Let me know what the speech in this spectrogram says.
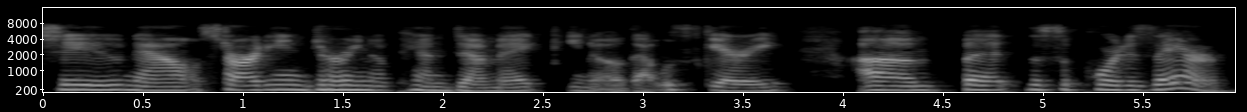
to now starting during a pandemic you know that was scary um, but the support is there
